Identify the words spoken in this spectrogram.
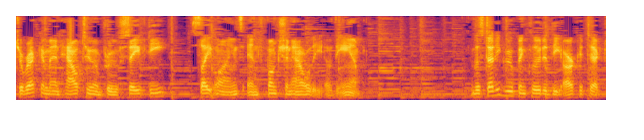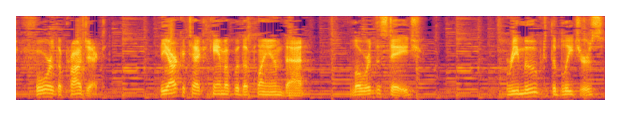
to recommend how to improve safety, sightlines, and functionality of the AMP. The study group included the architect for the project. The architect came up with a plan that lowered the stage, removed the bleachers,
